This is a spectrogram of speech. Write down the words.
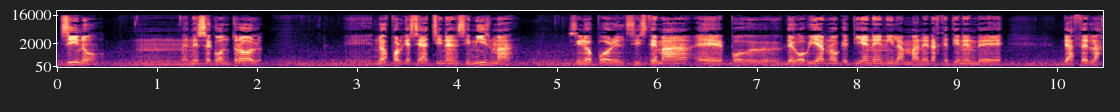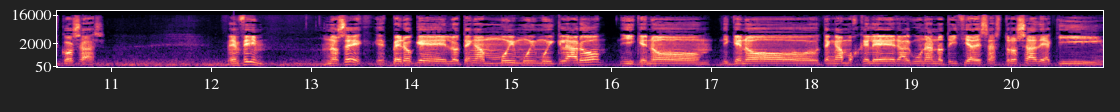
chino, mm, en ese control. Eh, no es porque sea China en sí misma, sino por el sistema eh, de gobierno que tienen y las maneras que tienen de, de hacer las cosas. En fin, no sé, espero que lo tengan muy, muy, muy claro y que no, y que no tengamos que leer alguna noticia desastrosa de aquí,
